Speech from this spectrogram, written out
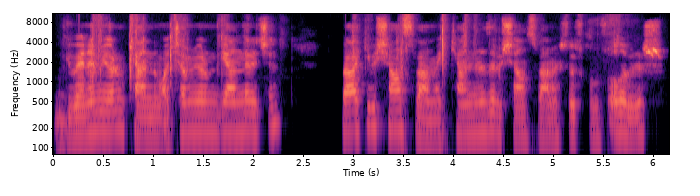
Güvenemiyorum, kendimi açamıyorum diyenler için belki bir şans vermek, kendinize bir şans vermek söz konusu olabilir.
